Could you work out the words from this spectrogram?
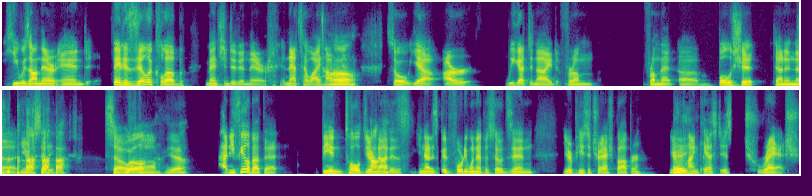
he was on there and theta zilla club mentioned it in there and that's how i hopped in Oh, so yeah our we got denied from from that uh bullshit down in uh, new york city So, well, um, yeah. how do you feel about that? Being told you're Uh, not as you're not as good 41 episodes in, you're a piece of trash, Popper. Your Hey. Pinecast is trash.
